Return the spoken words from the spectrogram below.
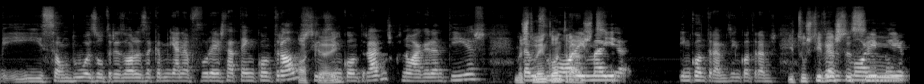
e são duas ou três horas a caminhar na floresta até encontrá-los, okay. se os encontrarmos, que não há garantias. Mas Estamos tu uma hora e meia. Encontramos, encontramos. E tu estiveste assim.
